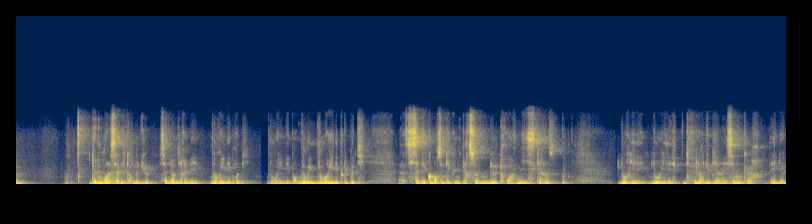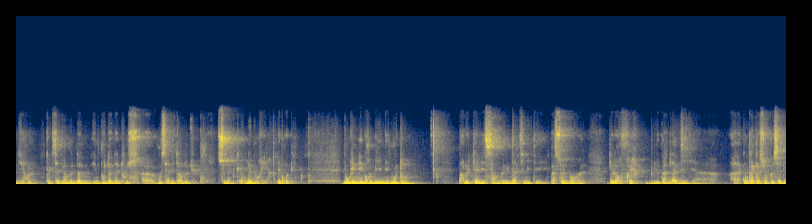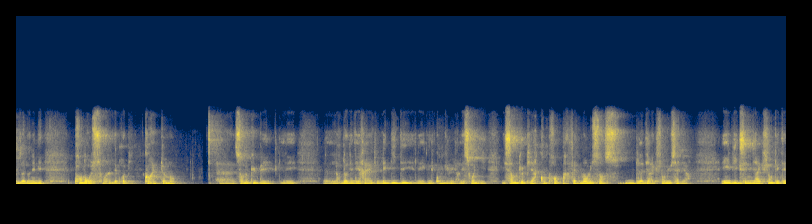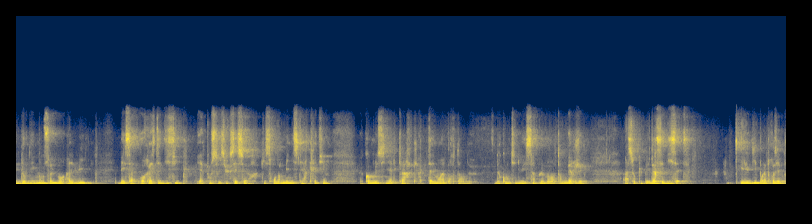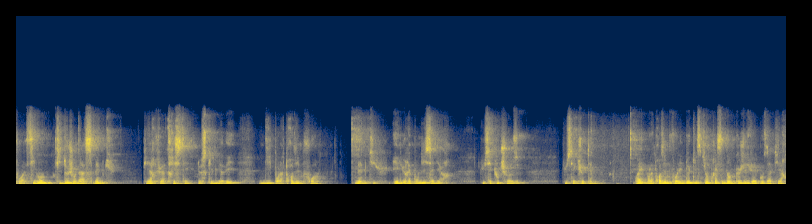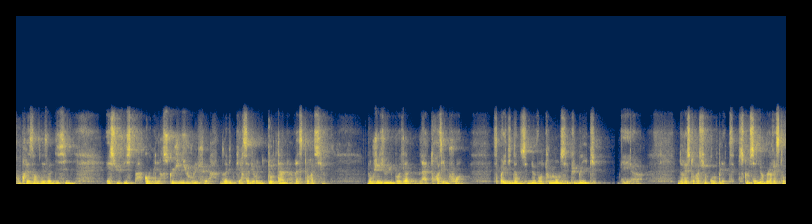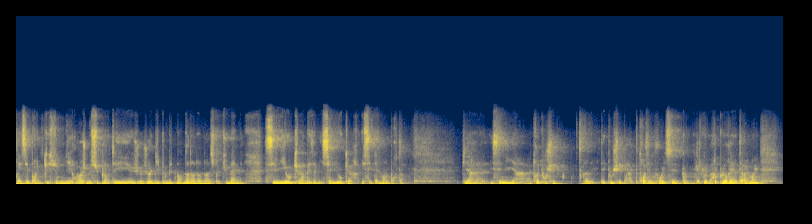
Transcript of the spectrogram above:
de nouveau un serviteur de Dieu. Le Seigneur dirait, mais nourris mes brebis, nourris, mes brebis, nourris, les plus petits. Euh, si ça devait commencer avec une personne, 2, 3, 10, 15, nourris-les, nourris-les, fais-leur du bien, et c'est mon cœur. Et de dire que le Seigneur me donne et vous donne à tous, vous serviteurs de Dieu, ce même cœur de nourrir les brebis. Nourris mes brebis, mes moutons, par lequel il semble une intimité, pas seulement euh, de leur offrir le pain de la vie, à la congrégation que le Seigneur nous a donnée, mais prendre soin des brebis correctement, euh, s'en occuper, les, euh, leur donner des règles, les guider, les, conduire, les soigner. Il semble que Pierre comprend parfaitement le sens de la direction du Seigneur. Et il dit que c'est une direction qui était donnée non seulement à lui, mais au reste des disciples et à tous ses successeurs qui seront dans le ministère chrétien. comme le signale Clark, tellement important de, de continuer simplement en tant que berger à s'occuper. Verset 17. Il lui dit pour la troisième fois, Simon, fils de Jonas, m'aimes-tu? Pierre fut attristé de ce qu'il lui avait dit pour la troisième fois, m'aimes-tu? Et lui répondit, Seigneur, tu sais toutes choses, tu sais que je t'aime. Oui, pour la troisième fois, les deux questions précédentes que Jésus avait posées à Pierre en présence des autres disciples, elles suffisent pas à accomplir ce que Jésus voulait faire dans la vie de Pierre, c'est-à-dire une totale restauration. Donc Jésus lui pose la, troisième fois. C'est pas évident, c'est devant tout le monde, c'est public, mais euh, une restauration complète. Parce que le Seigneur veut le restaurer. C'est pas une question de dire oh, je me suis planté, je, le dis publiquement. Non, non, non, non. Est-ce que tu m'aimes C'est lié au cœur, mes amis. C'est lié au cœur, et c'est tellement important. Pierre, euh, il s'est mis à être touché. Hein. il était touché pour la troisième fois. Il s'est comme quelque part pleuré intérieurement.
